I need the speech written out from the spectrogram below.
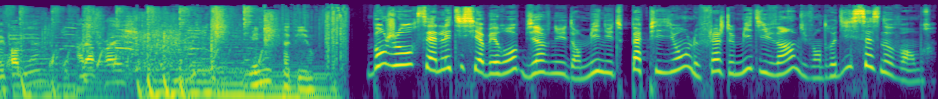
On pas bien À la fraîche Minute Papillon. Bonjour, c'est Anne-Laetitia Béraud. Bienvenue dans Minute Papillon, le flash de midi 20 du vendredi 16 novembre.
